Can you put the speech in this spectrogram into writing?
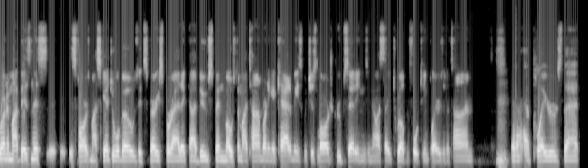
running my business as far as my schedule goes, it's very sporadic. I do spend most of my time running academies, which is large group settings. You know, I say 12 to 14 players at a time. Mm. And I have players that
